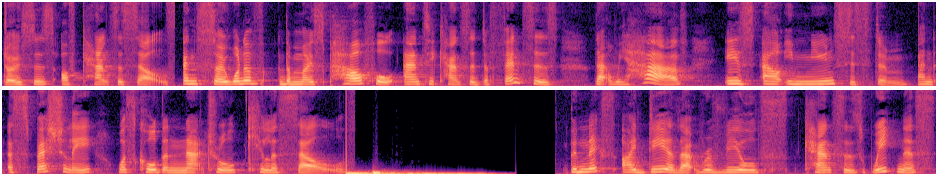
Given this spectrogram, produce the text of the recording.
doses of cancer cells. And so, one of the most powerful anti cancer defenses that we have is our immune system, and especially what's called the natural killer cells. The next idea that reveals cancer's weakness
